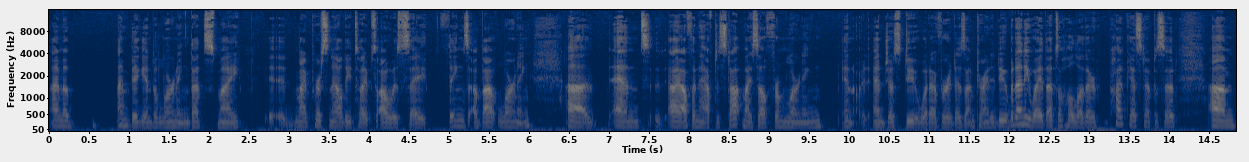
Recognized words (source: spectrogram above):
I'm a, I'm big into learning. That's my, my personality types always say things about learning. Uh, and I often have to stop myself from learning and and just do whatever it is I'm trying to do. But anyway, that's a whole other podcast episode. Um,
